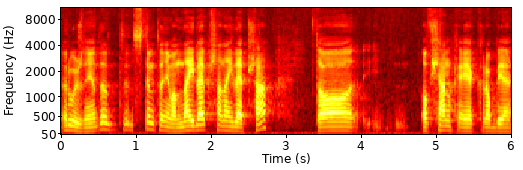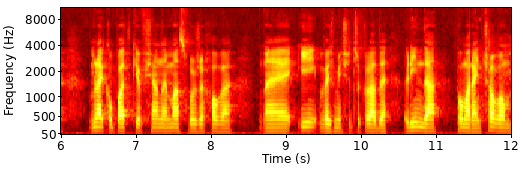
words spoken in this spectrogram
Różnie, to, to z tym to nie mam. Najlepsza, najlepsza to owsiankę, jak robię mleko, płatki owsiane, masło orzechowe e, i weźmie się czekoladę Linda pomarańczową.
